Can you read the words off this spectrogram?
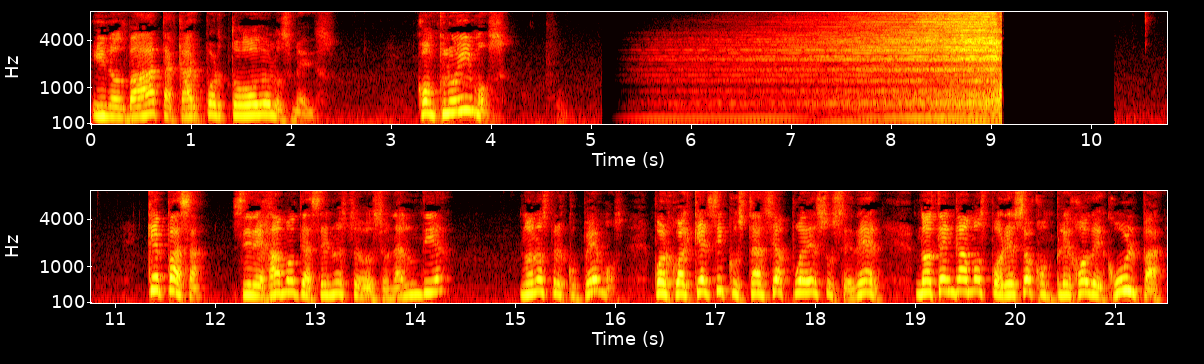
y nos va a atacar por todos los medios. Concluimos. ¿Qué pasa si dejamos de hacer nuestro devocional un día? No nos preocupemos. Por cualquier circunstancia puede suceder. No tengamos por eso complejo de culpa.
